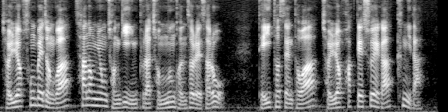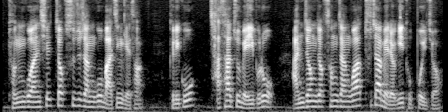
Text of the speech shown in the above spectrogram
전력 송배전과 산업용 전기 인프라 전문 건설 회사로 데이터 센터와 전력 확대 수혜가 큽니다. 견고한 실적 수주 잔고 마진 개선, 그리고 자사주 매입으로 안정적 성장과 투자 매력이 돋보이죠.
